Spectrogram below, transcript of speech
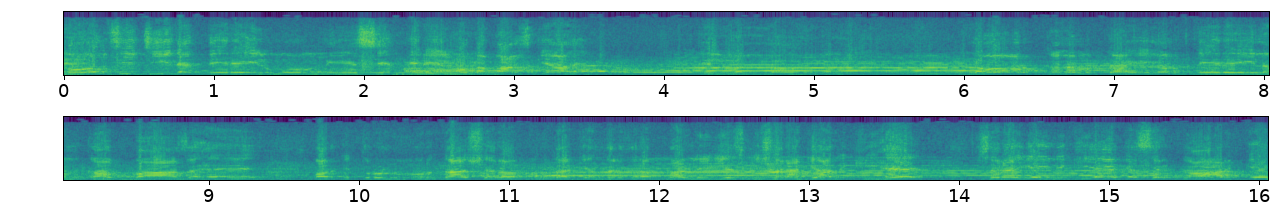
کون سی چیز ہے تیرے علموں میں سے تیرے علموں کا باز کیا ہے علم اللہ۔ لوح اور قلم کا علم تیرے علم کا باز ہے اور اطر الوردہ شرح بردہ کے اندر ذرا پڑھ لیجیے اس کی شرح کیا لکھی ہے شرح یہی لکھی ہے کہ سرکار کے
